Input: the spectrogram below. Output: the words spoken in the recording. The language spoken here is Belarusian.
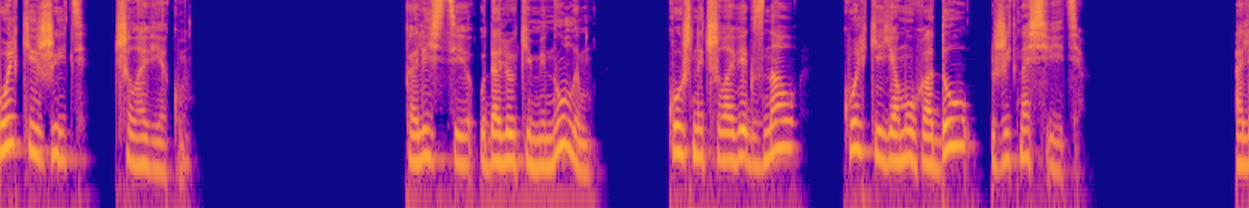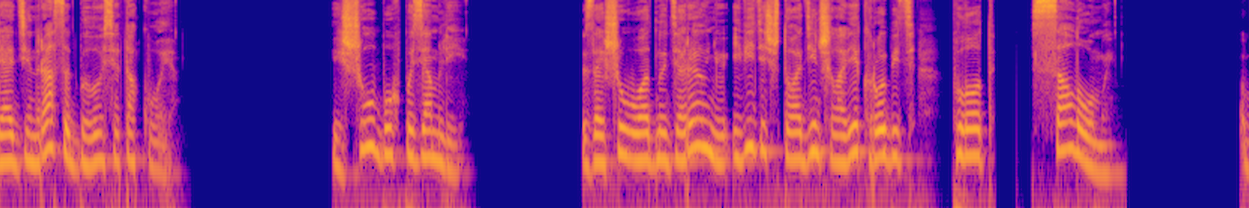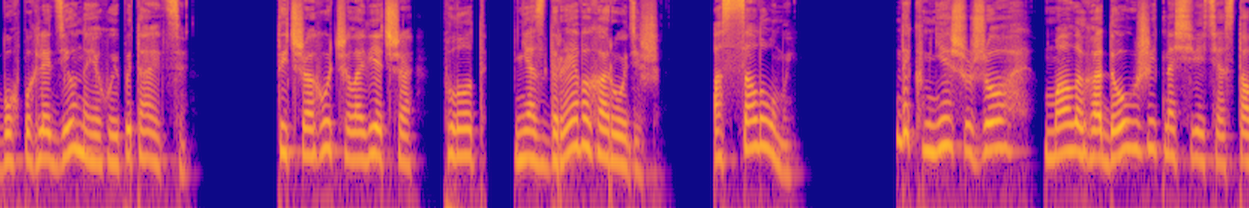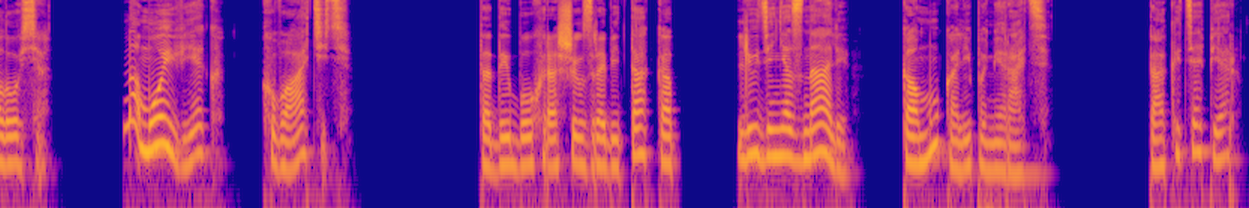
колькі жыць чалавеку. Калісьці ў далёкім мінулым кожны чалавек знаў, колькі яму гадоў жыць на свеце. Але адзін раз адбылося такое. Ішоў Бог па зямлі. Зайшоў у адну дзярэўню і видзіць, што адзін чалавек робіць плод з саломы. Бог паглядзеў на яго і пытаецца: « Ты чаго, чалавеча, плод не з дрэва гародзіш, а з саломы. Дык мне ж ужо мала гадоў жыць на свеце асталося. На мой век хваціць. Тады Бог рашыў зрабіць так, каб людзі не зналі, каму калі паміраць. Так і цяпер.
